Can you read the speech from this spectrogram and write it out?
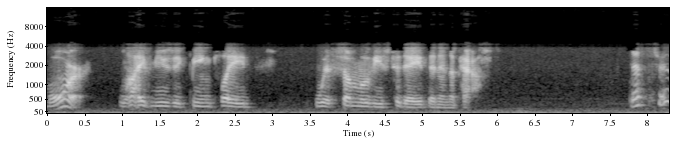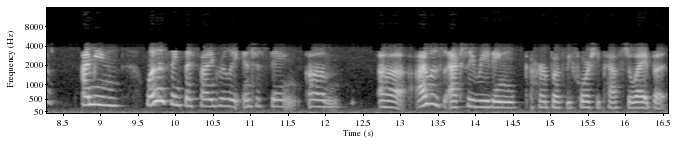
more live music being played with some movies today than in the past. That's true. I mean, one of the things I find really interesting, um, uh, I was actually reading her book before she passed away, but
